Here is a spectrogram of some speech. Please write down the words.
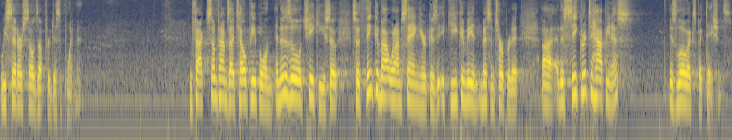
we set ourselves up for disappointment. In fact, sometimes I tell people, and, and this is a little cheeky, so, so think about what I'm saying here because you can be, misinterpret it. Uh, the secret to happiness is low expectations.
